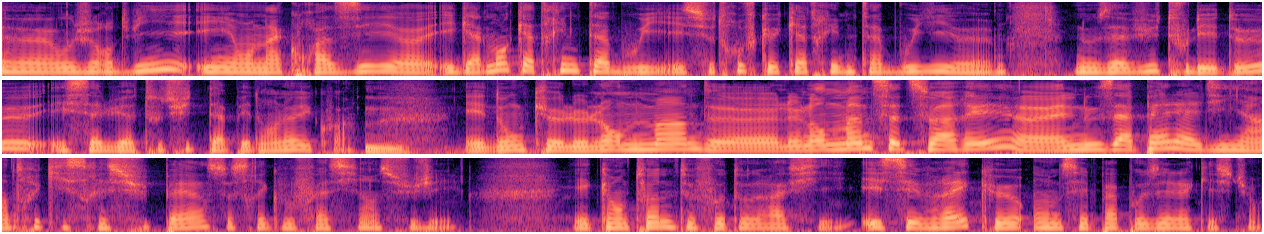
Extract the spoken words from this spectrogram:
euh, aujourd'hui. Et on a croisé euh, également Catherine Tabouy. Et il se trouve que Catherine Tabouy euh, nous a vus tous les deux et ça lui a tout de suite tapé dans l'œil, quoi. Mm. Et donc, euh, le, lendemain de, le lendemain de cette soirée, euh, elle nous appelle, elle dit il y a un truc qui serait super, ce serait que vous fassiez un sujet et qu'Antoine te photographie. Et c'est vrai qu'on ne s'est pas posé la question.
